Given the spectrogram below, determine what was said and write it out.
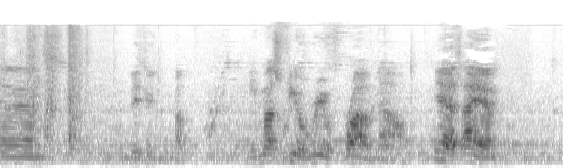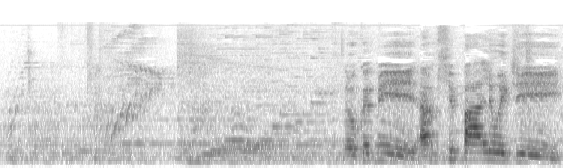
And oh. He must feel real proud now. yes, I am. Look at me, I'm Super Luigi.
